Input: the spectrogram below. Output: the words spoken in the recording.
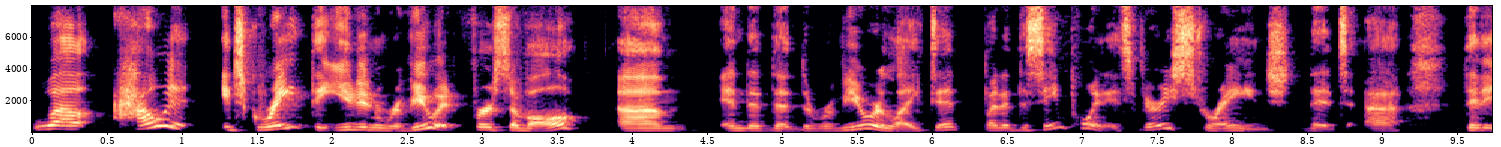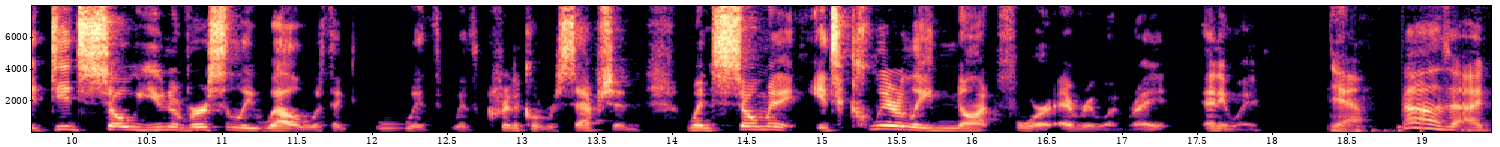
well how it it's great that you didn't review it first of all. Um and that the, the reviewer liked it but at the same point it's very strange that uh that it did so universally well with a with with critical reception when so many it's clearly not for everyone right anyway Yeah. No, I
